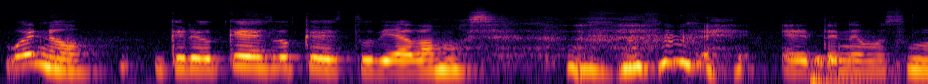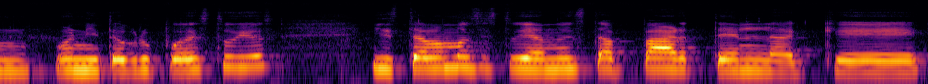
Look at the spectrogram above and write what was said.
bueno, creo que es lo que estudiábamos. Eh, tenemos un bonito grupo de estudios y estábamos estudiando esta parte en la que,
